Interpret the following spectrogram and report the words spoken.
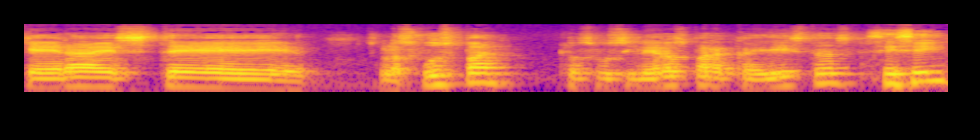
que era este, los FUSPA, los fusileros paracaidistas. Sí, sí,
